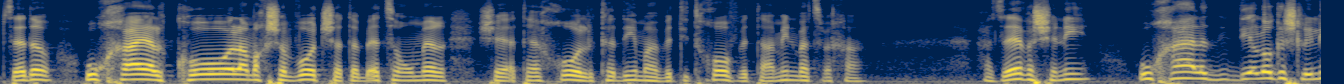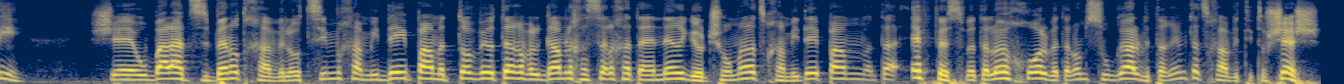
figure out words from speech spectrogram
בסדר? הוא חי על כל המחשבות שאתה בעצם אומר שאתה יכול קדימה ותדחוף ותאמין בעצמך. הזאב השני, הוא חי על הדיאלוג השלילי, שהוא בא לעצבן אותך ולהוציא ממך מדי פעם הטוב ביותר, אבל גם לחסל לך את האנרגיות, שאומר לעצמך מדי פעם אתה אפס ואתה לא יכול ואתה לא מסוגל ותרים את עצמך ותתאושש.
